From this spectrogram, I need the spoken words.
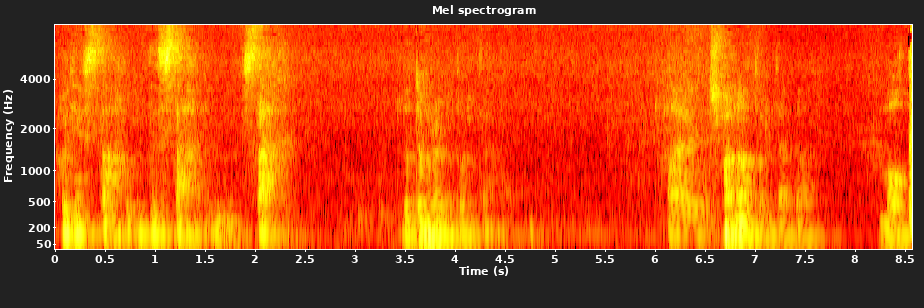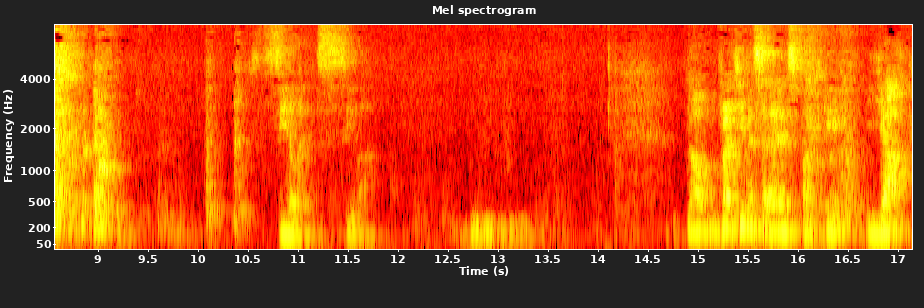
hodně vztah, vztah, vztah do dobré autorita. špatná autorita byla moc. Síle, síla. No, vrátíme se zpátky, jak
